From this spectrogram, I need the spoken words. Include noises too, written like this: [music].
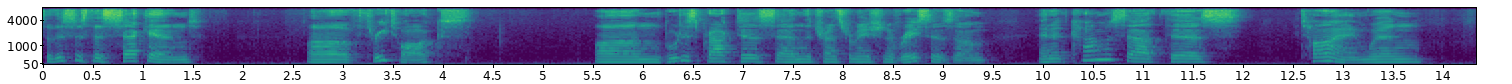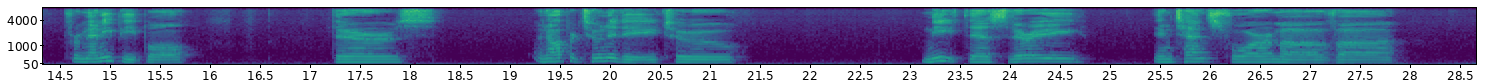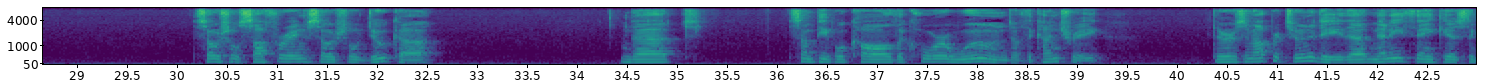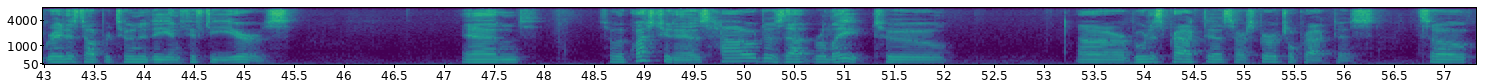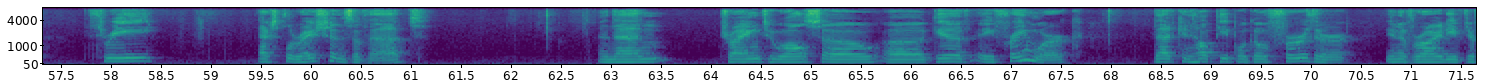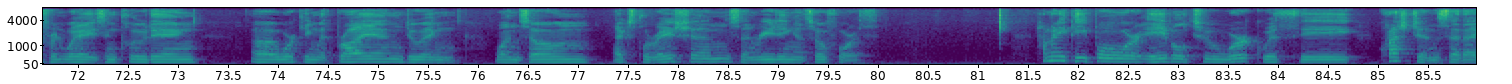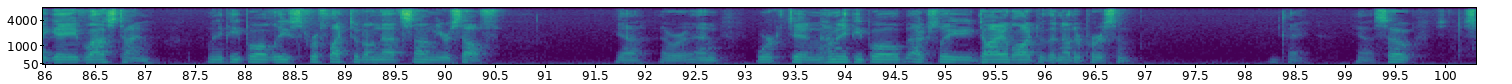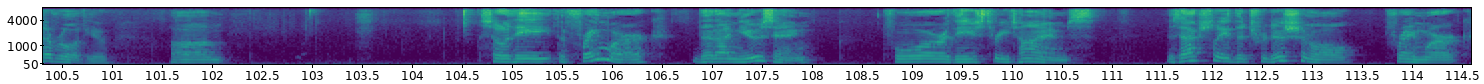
So, this is the second of three talks on Buddhist practice and the transformation of racism. And it comes at this time when, for many people, there's an opportunity to meet this very intense form of uh, social suffering, social dukkha that some people call the core wound of the country. There's an opportunity that many think is the greatest opportunity in 50 years. And so the question is how does that relate to our Buddhist practice, our spiritual practice? So, three explorations of that. And then trying to also uh, give a framework that can help people go further in a variety of different ways, including uh, working with Brian, doing one's own explorations and reading and so forth. How many people were able to work with the questions that I gave last time? Many people at least reflected on that some yourself? Yeah, or, and worked in, how many people actually dialogued with another person? Okay, yeah, so several of you. Um, so the, the framework that I'm using for these three times is actually the traditional framework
